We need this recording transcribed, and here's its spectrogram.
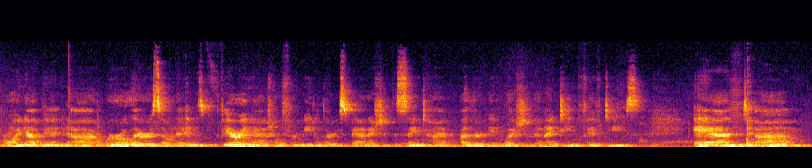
growing up in uh, rural Arizona, it was very natural for me to learn Spanish at the same time I learned English in the 1950s. And um,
